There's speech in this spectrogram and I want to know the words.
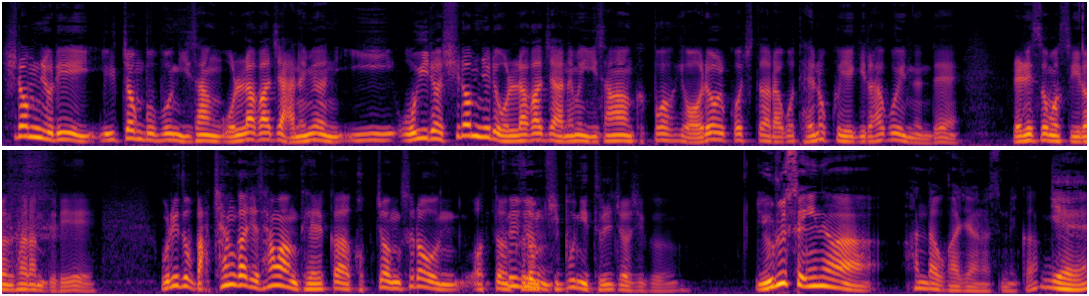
실업률이 일정 부분 이상 올라가지 않으면 이 오히려 실업률이 올라가지 않으면 이 상황 극복하기 어려울 것이다라고 대놓고 얘기를 하고 있는데 래리 서머스 이런 사람들이 우리도 마찬가지 상황 될까 걱정스러운 어떤 그런 좀- 기분이 들죠 지금. 유류세 인하 한다고 하지 않았습니까? 예.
